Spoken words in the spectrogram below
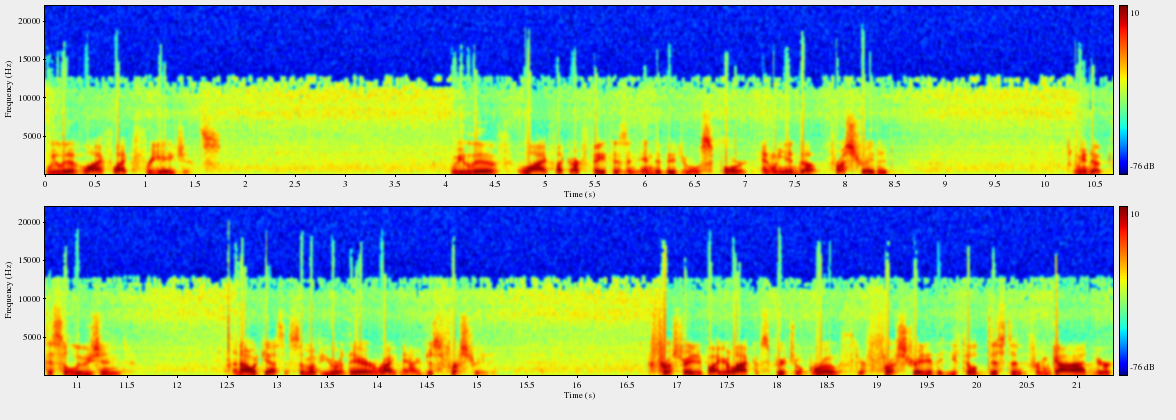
we live life like free agents. We live life like our faith is an individual sport, and we end up frustrated. We end up disillusioned. And I would guess that some of you are there right now. You're just frustrated. You're frustrated by your lack of spiritual growth. You're frustrated that you feel distant from God. You're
